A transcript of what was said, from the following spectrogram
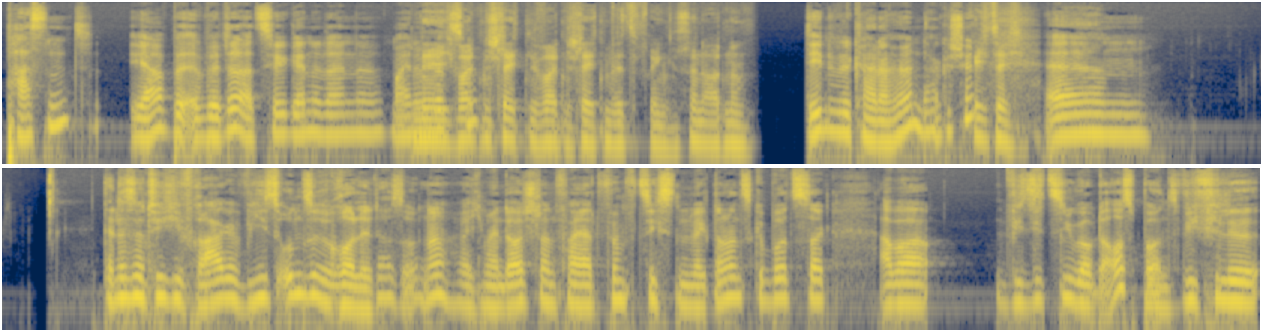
passend, ja, bitte erzähl gerne deine Meinung nee, dazu. ich wollte einen schlechten, ich wollte einen schlechten Witz bringen. Ist in Ordnung. Den will keiner hören, Dankeschön. Richtig. Ähm, dann ist natürlich die Frage, wie ist unsere Rolle da so, ne? Weil ich meine, Deutschland feiert 50. McDonalds Geburtstag, aber wie sieht's denn überhaupt aus bei uns? Wie viele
